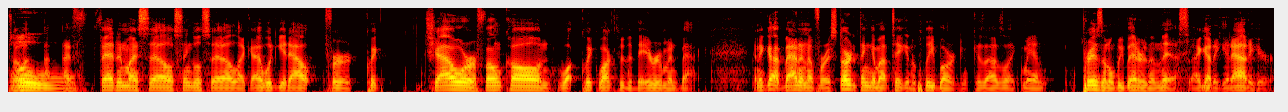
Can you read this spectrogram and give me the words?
So I, I fed in my cell, single cell. Like I would get out for quick shower or phone call and walk, quick walk through the day room and back. And it got bad enough where I started thinking about taking a plea bargain because I was like, man, prison will be better than this. I got to get out of here.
